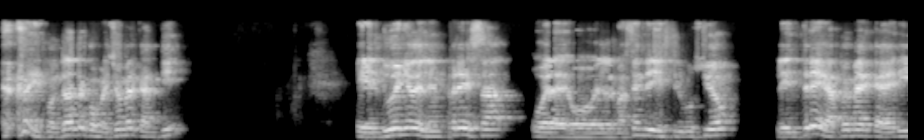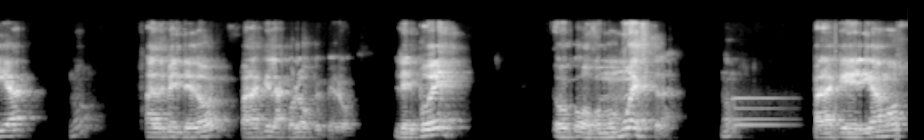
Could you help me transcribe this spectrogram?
en contrato de convención mercantil, el dueño de la empresa o el, el almacén de distribución le entrega pues mercadería. Al vendedor para que la coloque, pero le puede, o, como muestra, ¿no? para que, digamos,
